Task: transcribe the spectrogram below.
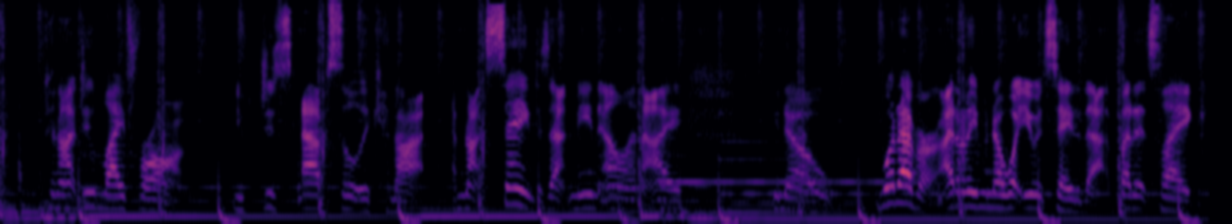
You cannot do life wrong. You just absolutely cannot. I'm not saying, does that mean, Ellen, I, you know, whatever. I don't even know what you would say to that. But it's like,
